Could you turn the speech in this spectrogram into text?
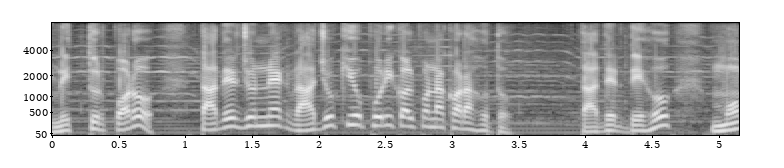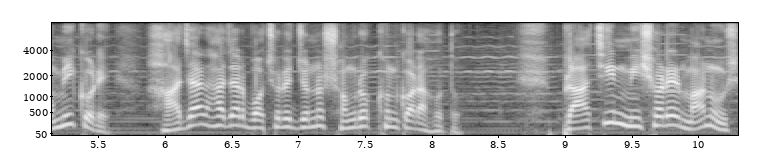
মৃত্যুর পরও তাদের জন্য এক রাজকীয় পরিকল্পনা করা হতো। তাদের দেহ মমি করে হাজার হাজার বছরের জন্য সংরক্ষণ করা হতো। প্রাচীন মিশরের মানুষ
